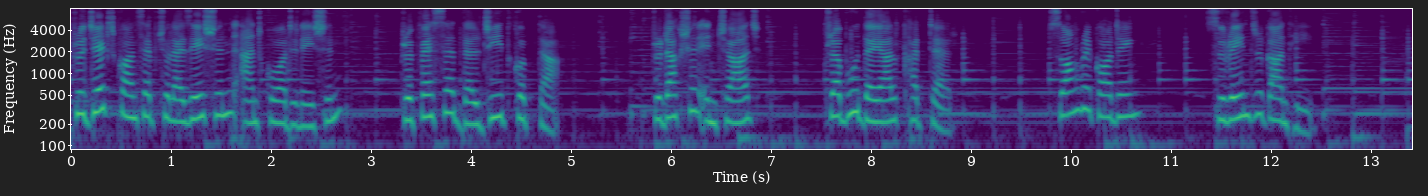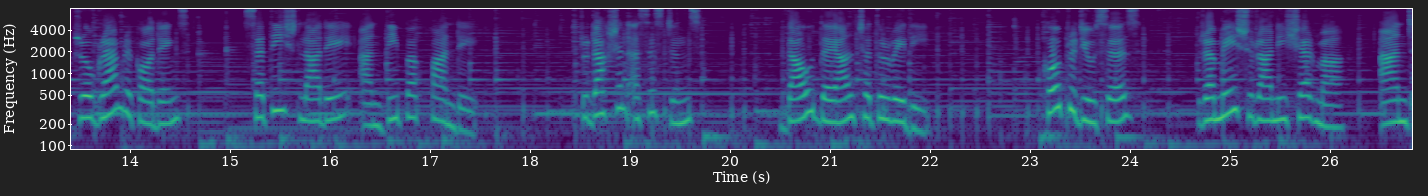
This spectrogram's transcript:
Project Conceptualization and Coordination Professor Daljit Gupta. Production in charge Prabhu Dayal Khattar. Song recording Surendra Gandhi. Program recordings Satish Lade and Deepak Pandey. Production assistants Daud Dayal Chaturvedi. Co-producers Ramesh Rani Sharma and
